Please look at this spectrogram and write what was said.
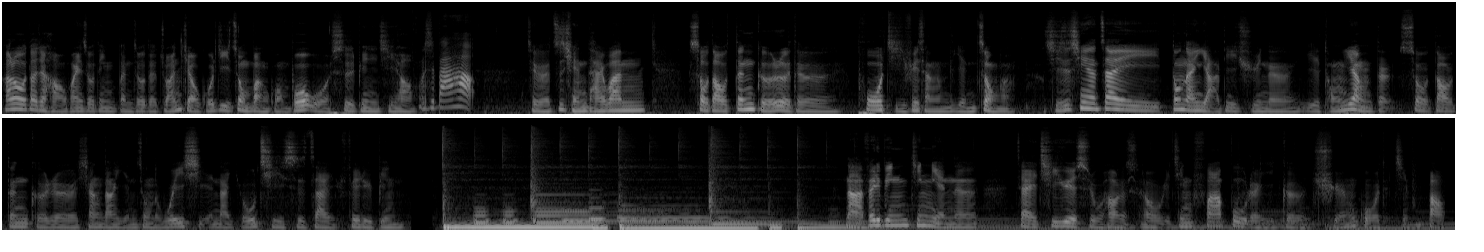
Hello，大家好，欢迎收听本周的转角国际重磅广播，我是编辑七号，我是八号。这个之前台湾受到登革热的波及非常严重啊，其实现在在东南亚地区呢，也同样的受到登革热相当严重的威胁，那尤其是在菲律宾。那菲律宾今年呢，在七月十五号的时候，已经发布了一个全国的警报。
